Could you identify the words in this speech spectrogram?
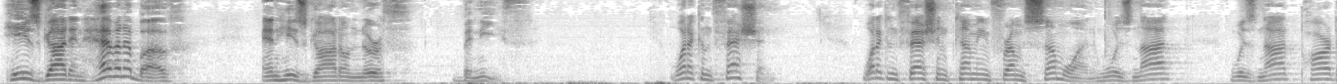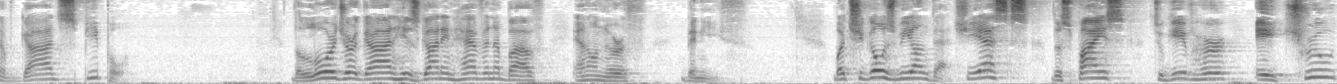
He's God in heaven above, and He's God on earth beneath. What a confession. What a confession coming from someone who was not, was not part of God's people. The Lord your God, He's God in heaven above and on earth beneath. But she goes beyond that. She asks the spies to give her a true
